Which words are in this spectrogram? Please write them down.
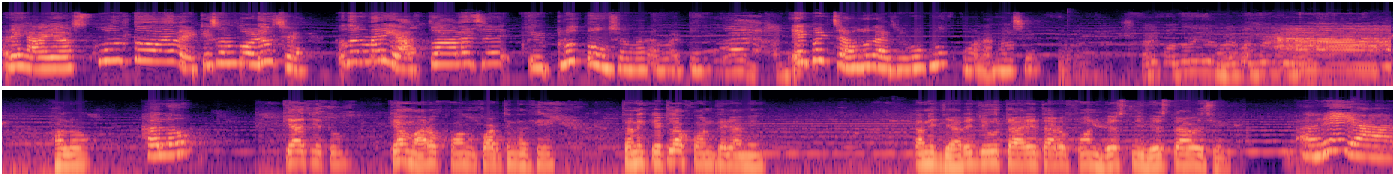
અરે હા યાર સ્કૂલ તો હવે વેકેશન પડ્યું છે તો તને મારી યાદ તો આવે છે એટલું જ બહુ છે મારા માટે એક મિનિટ ચાલુ રાખજો કોકનો ફોન આવે છે હલો હેલો ક્યાં છે તું? કેમ મારો ફોન ઉપાડતી નથી? તને કેટલા ફોન કર્યા મેં? અને જ્યારે જોઉં ત્યારે તારો ફોન વ્યસ્ત ને વ્યસ્ત આવે છે. અરે યાર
